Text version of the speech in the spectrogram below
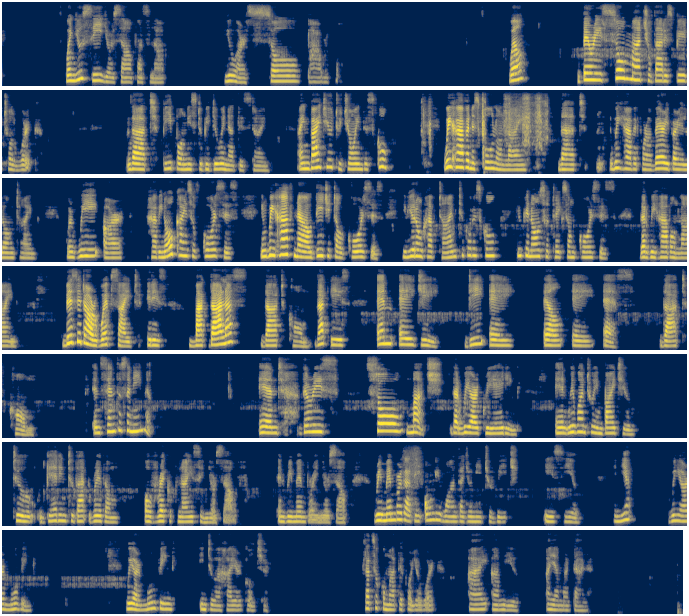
When you see yourself as love, you are so powerful. Well, there is so much of that spiritual work that people needs to be doing at this time. I invite you to join the school. We have a school online that we have it for a very, very long time where we are having all kinds of courses and we have now digital courses. If you don't have time to go to school, you can also take some courses that we have online. Visit our website. It is magdalas dot com. That is M A G D A L A S dot com. And send us an email. And there is so much that we are creating. And we want to invite you to get into that rhythm of recognizing yourself and remembering yourself. Remember that the only one that you need to reach is you. And yet, we are moving. We are moving into a higher culture. Tlazocamati for your work. I am you. I am Magdala.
